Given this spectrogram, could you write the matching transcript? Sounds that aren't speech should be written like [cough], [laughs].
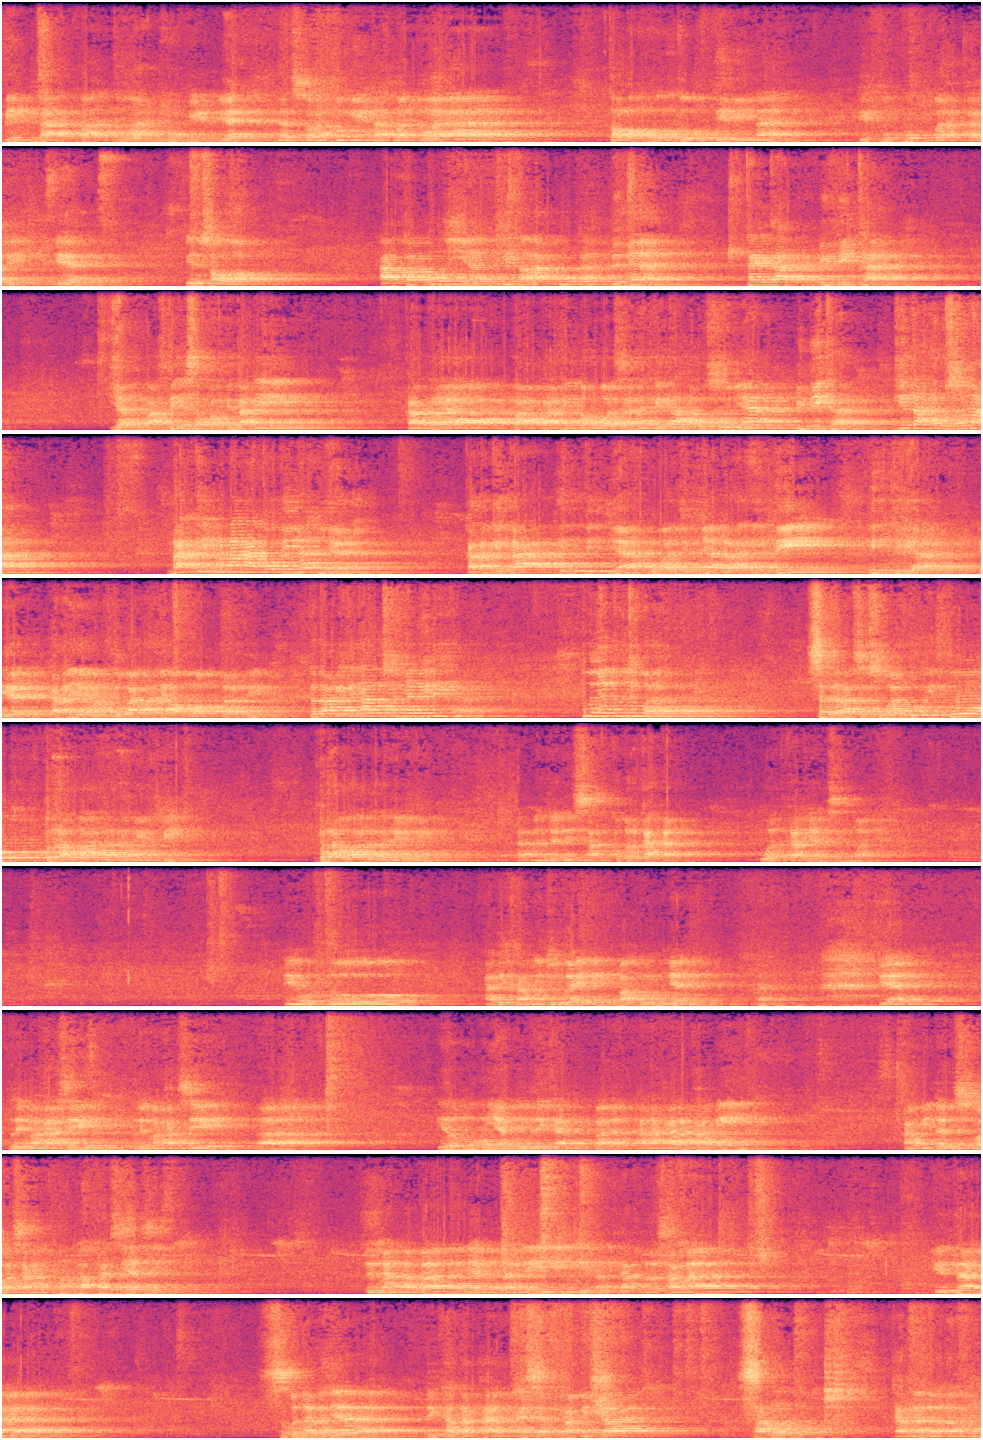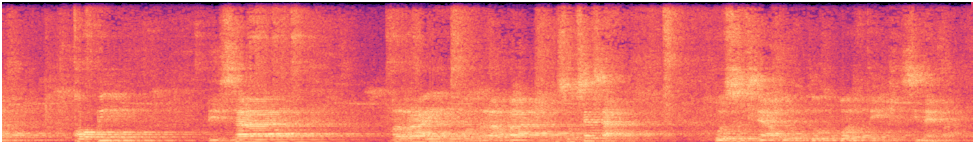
minta bantuan mungkin ya dan sekolah meminta bantuan tolong untuk dibina dipupuk barangkali ya insya Allah apa pun yang kita lakukan dengan tekad bidikan yang pasti seperti tadi kata Pak Pandi bahwasanya kita harus punya bidikan kita harus menang. Nanti menang atau tidaknya karena kita intinya wajibnya adalah inti ikhtiar. Ya karena yang menentukan hanya Allah berarti. Tetapi kita harus punya diri punya tujuan. Segala sesuatu itu berawal dari mimpi. Berawal dari mimpi menjadi satu keberkahan buat kalian semuanya. Ini untuk adik kami juga ini Pak Gurunya [laughs] ya terima kasih terima kasih uh, ilmu yang diberikan kepada anak-anak kami. Kami dari sekolah sangat mengapresiasi dengan apa yang tadi kita lihat bersama kita sebenarnya dikatakan SFK bisa salut karena dalam kopi bisa meraih beberapa kesuksesan khususnya untuk Bonti Cinema.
